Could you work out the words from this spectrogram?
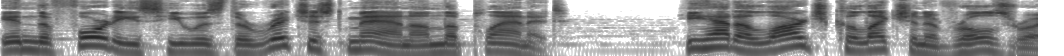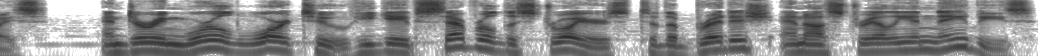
In the 40s, he was the richest man on the planet. He had a large collection of Rolls Royce, and during World War II he gave several destroyers to the British and Australian navies.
